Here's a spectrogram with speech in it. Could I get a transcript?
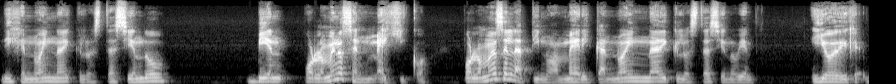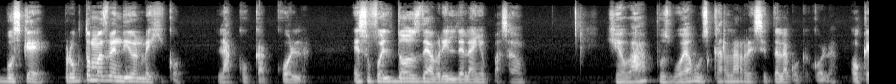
dije, no hay nadie que lo esté haciendo bien, por lo menos en México, por lo menos en Latinoamérica, no hay nadie que lo esté haciendo bien. Y yo dije, busqué producto más vendido en México, la Coca-Cola. Eso fue el 2 de abril del año pasado. Dije, va, pues voy a buscar la receta de la Coca-Cola. Ok.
